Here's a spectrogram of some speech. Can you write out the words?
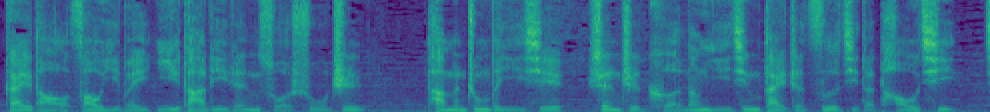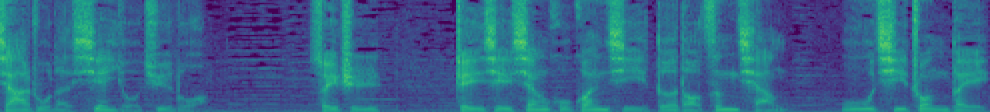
该岛早已为意大利人所熟知。他们中的一些甚至可能已经带着自己的陶器加入了现有聚落。随之，这些相互关系得到增强，武器装备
